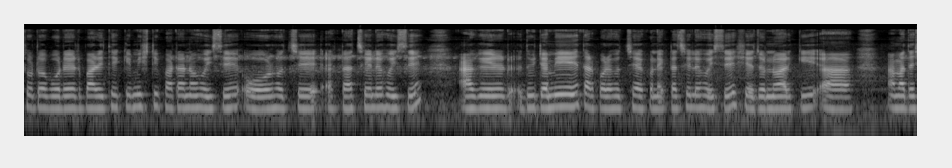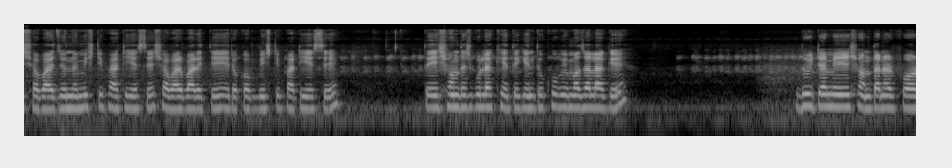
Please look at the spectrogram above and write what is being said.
ছোট বোনের বাড়ি থেকে মিষ্টি পাঠানো হয়েছে ওর হচ্ছে একটা ছেলে হয়েছে আগের দুইটা মেয়ে, তারপরে হচ্ছে এখন একটা ছেলে হয়েছে সেজন্য আর কি আমাদের সবার জন্য মিষ্টি পাঠিয়েছে। সবার বাড়িতে এরকম মিষ্টি পাঠিয়েছে। তো এই সন্দেশগুলো খেতে কিন্তু খুবই মজা লাগে। দুইটা মেয়ে সন্তানের পর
